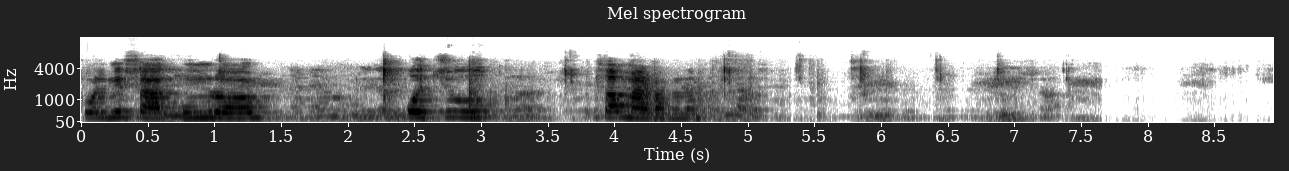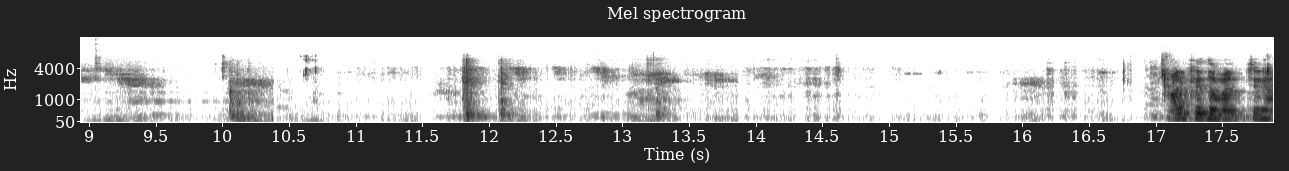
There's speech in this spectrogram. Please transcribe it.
কলমির শাক, কুমড়ো, কচু, সব মায়ের পাঠানো। আর খেতে পারছি না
